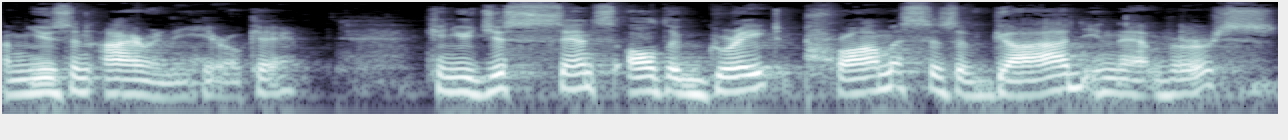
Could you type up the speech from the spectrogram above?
I'm using irony here, okay? Can you just sense all the great promises of God in that verse?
